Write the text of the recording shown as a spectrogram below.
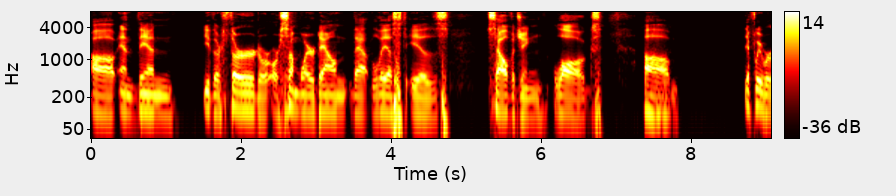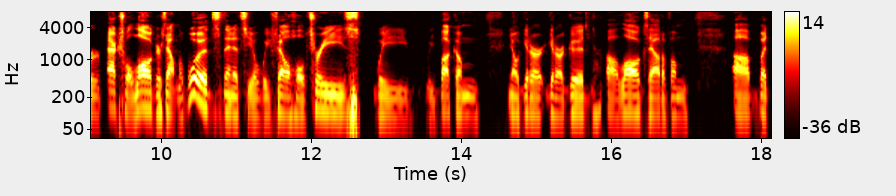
uh, and then either third or, or somewhere down that list is salvaging logs. Mm-hmm. Um, if we were actual loggers out in the woods, then it's you know we fell whole trees, we we buck them, you know, get our get our good uh, logs out of them. Uh, but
